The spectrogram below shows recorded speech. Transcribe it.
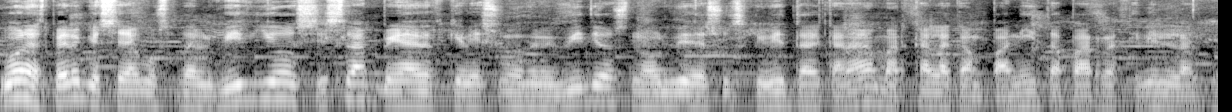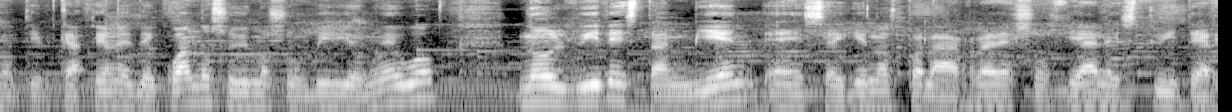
Y bueno, espero que os haya gustado el vídeo, si es la primera vez que veis uno de mis vídeos no olvides suscribirte al canal, marcar la campanita para recibir las notificaciones de cuando subimos un vídeo nuevo. No olvides también eh, seguirnos por las redes sociales Twitter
